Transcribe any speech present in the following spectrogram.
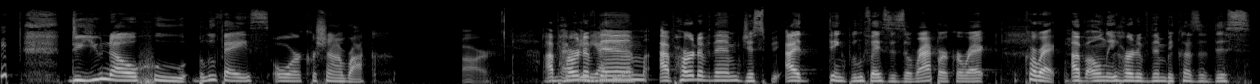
Do you know who Blueface or Chrisean Rock are? I've heard of any idea? them. I've heard of them. Just I think Blueface is a rapper, correct? Correct. I've only heard of them because of this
